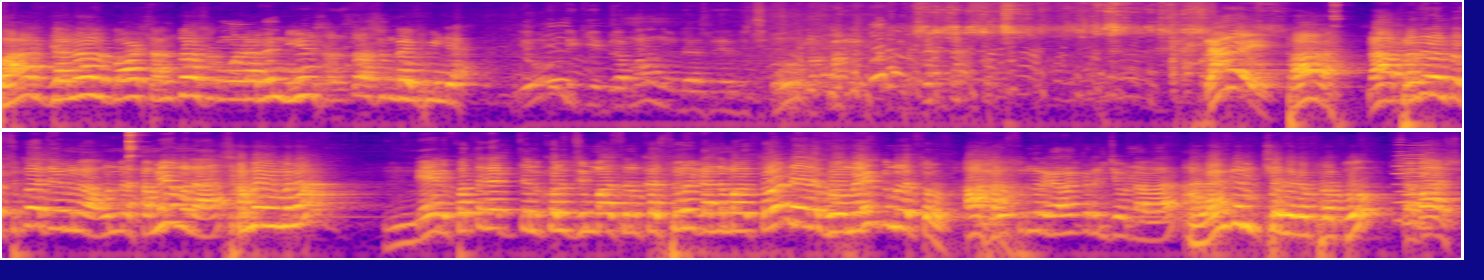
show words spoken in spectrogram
బాగా జనాలు బాగా సంతోషంగా ఉన్నారని నేను సంతోషంగా అయిపోయినా. నా ప్రజలంతా సుఖోజయమున ఉన్న సమయమున సమయమున? నేను కొత్తగా ఇచ్చిన కొలు సింహాసనం కస్తూరి గంధములతో నేను గోమేకములతో ఆ సుందరగా అలంకరించి ఉన్నావా? అలంకరించేది ప్రభు. సభాష్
